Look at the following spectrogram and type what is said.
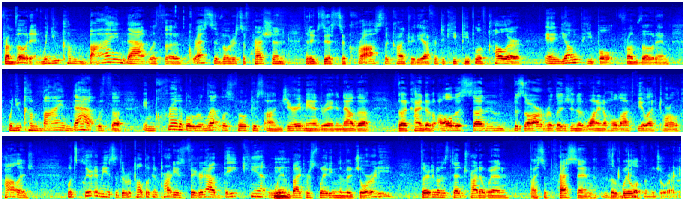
from voting. When you combine that with the aggressive voter suppression that exists across the country, the effort to keep people of color and young people from voting, when you combine that with the incredible, relentless focus on gerrymandering and now the, the kind of all of a sudden bizarre religion of wanting to hold on to the Electoral College, what's clear to me is that the Republican Party has figured out they can't win Mm. by persuading the majority. They're going to instead try to win by suppressing the will of the majority.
